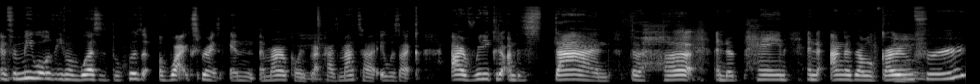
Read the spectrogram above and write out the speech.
And for me, what was even worse is because of what I experienced in America with Mm. Black Lives Matter. It was like I really could understand the hurt and the pain and the anger they were going Mm. through.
